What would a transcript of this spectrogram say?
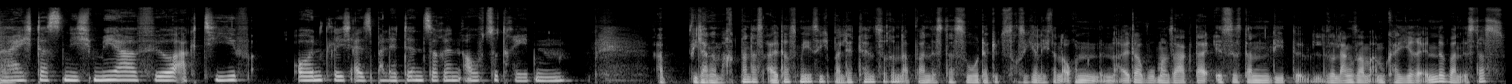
reicht das nicht mehr für aktiv ordentlich als Balletttänzerin aufzutreten. Ab wie lange macht man das altersmäßig, Balletttänzerin? Ab wann ist das so? Da gibt es doch sicherlich dann auch ein, ein, Alter, wo man sagt, da ist es dann die, so langsam am Karriereende. Wann ist das?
